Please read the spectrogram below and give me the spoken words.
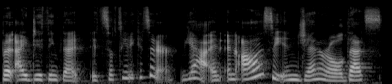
but I do think that it's something to consider. Yeah, and, and honestly, in general, that's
